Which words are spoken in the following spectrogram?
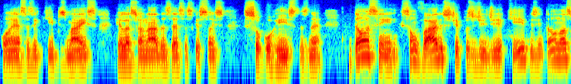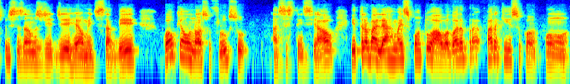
com essas equipes mais relacionadas a essas questões socorristas, né? Então, assim, são vários tipos de, de equipes, então nós precisamos de, de realmente saber qual que é o nosso fluxo assistencial e trabalhar mais pontual. Agora, pra, para que isso com, com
